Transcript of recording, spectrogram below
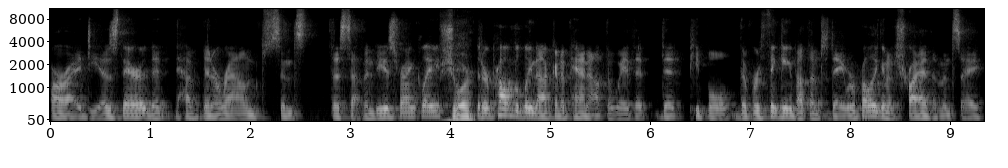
are ideas there that have been around since the 70s, frankly, sure, that are probably not going to pan out the way that that people that we're thinking about them today. We're probably going to try them and say,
